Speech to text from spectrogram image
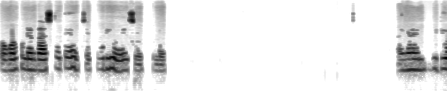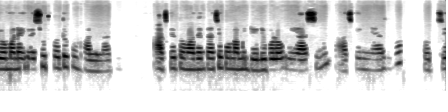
টগর ফুলের গাছটাতে হচ্ছে কুড়ি হয়েছে ফুলের এখানে ভিডিও মানে এখানে শ্যুট করতে খুব ভালো লাগে। আজকে তোমাদের কাছে কোনো আমি ডেলি ব্লগ নিয়ে আসিনি। আজকে নিয়ে আসব হচ্ছে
